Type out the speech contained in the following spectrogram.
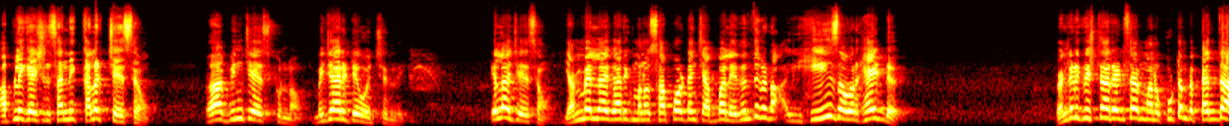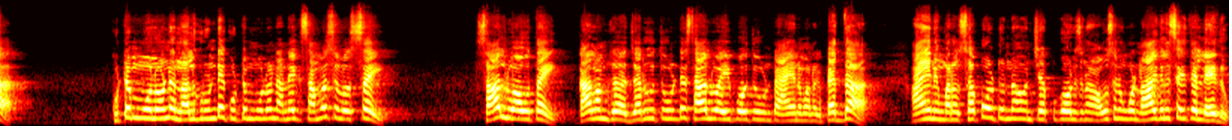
అప్లికేషన్స్ అన్నీ కలెక్ట్ చేసాం. విన్ చేసుకున్నాం. మెజారిటీ వచ్చింది. ఇలా చేసాం. ఎమ్మెల్యే గారికి మనం సపోర్ట్ అని చెప్పలేదు. ఎందుకంటే he is our head Venkatakrishnareddy sir మన కుటుంబ పెద్ద. కుటుంబంలోనే నలుగురు ఉండే కుటుంబంలోనే అనేక సమస్యలు వస్తాయి. సాల్వ్ అవుతాయి. కాలం జరుగుతూ ఉంటే సాల్వ్ అయిపోతూ ఉంటాయి. ఆయన మనకు పెద్ద. ఆయనకు మనం సపోర్ట్ ఉన్నామని చెప్పుకోవాల్సిన అవసరం కూడా నాకు తెలిసి అయితే లేదు.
